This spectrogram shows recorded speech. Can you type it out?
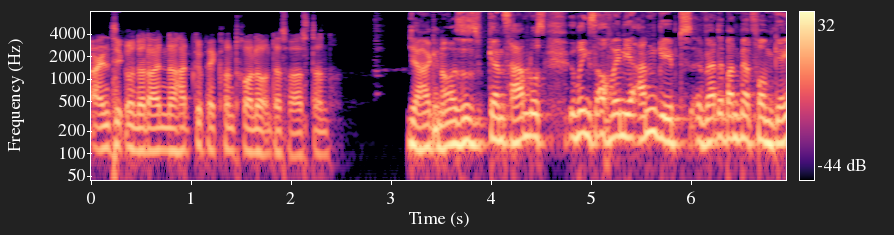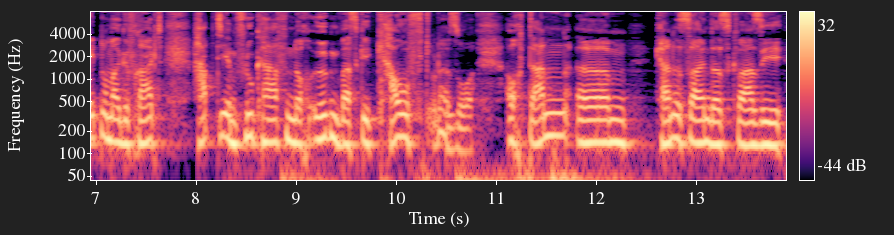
einzig und allein eine Handgepäckkontrolle und das war's dann. Ja, genau, also ganz harmlos. Übrigens, auch wenn ihr angebt, werdet manchmal vom Gate nochmal gefragt, habt ihr im Flughafen noch irgendwas gekauft oder so? Auch dann ähm, kann es sein, dass quasi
